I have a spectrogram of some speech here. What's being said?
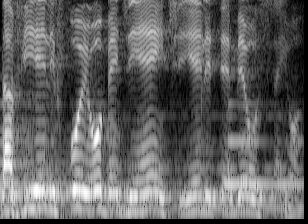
Davi ele foi obediente e ele temeu o Senhor.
